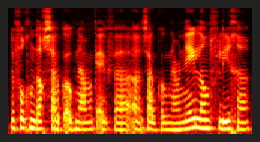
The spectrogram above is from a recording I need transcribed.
De volgende dag zou ik ook namelijk even zou ik ook naar Nederland vliegen.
